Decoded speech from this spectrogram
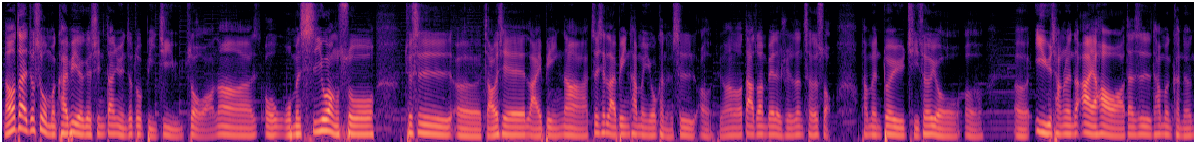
然后再就是我们开辟了一个新单元，叫做笔记宇宙啊。那我我们希望说，就是呃找一些来宾，那这些来宾他们有可能是呃，比方说大专杯的学生车手，他们对于骑车有呃呃异于常人的爱好啊，但是他们可能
